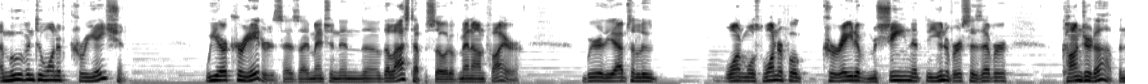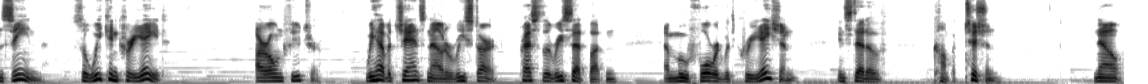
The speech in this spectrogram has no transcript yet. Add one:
and move into one of creation. We are creators, as I mentioned in the, the last episode of Men on Fire. We're the absolute one most wonderful creative machine that the universe has ever conjured up and seen. So we can create our own future. We have a chance now to restart, press the reset button, and move forward with creation instead of competition. Now,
